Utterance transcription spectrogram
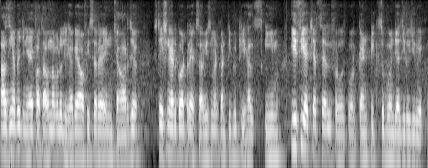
ਅਰਜ਼ੀਆਂ ਭੇਜਣੀਆਂ ਹੈ ਪਤਾ ਉਹਨਾਂ ਵੱਲੋਂ ਲਿਖਿਆ ਗਿਆ officer incharge station headquarter ex serviceman contributory health scheme E ECHSL Ferozepur ਕੈਂਟਿਕ 52001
